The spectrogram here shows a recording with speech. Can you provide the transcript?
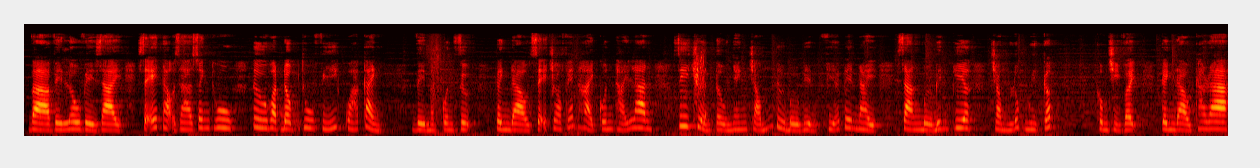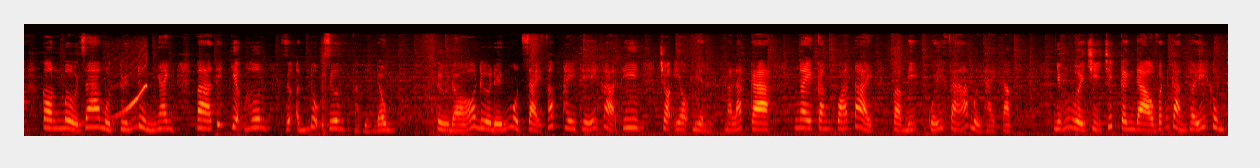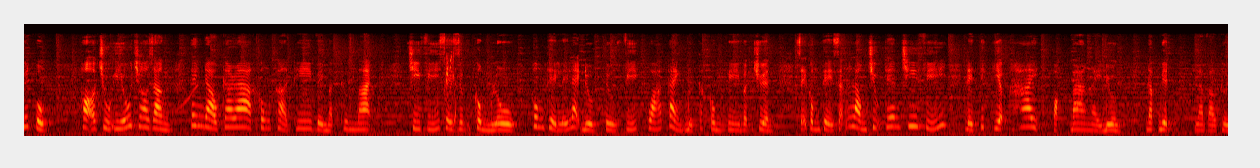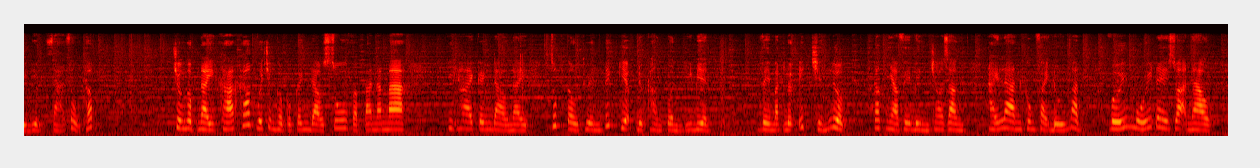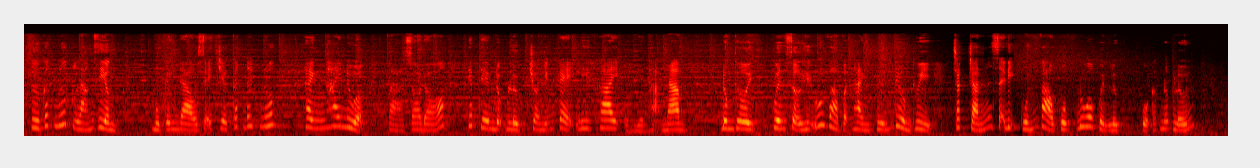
Và về lâu về dài sẽ tạo ra doanh thu từ hoạt động thu phí quá cảnh. Về mặt quân sự, kênh đào sẽ cho phép Hải quân Thái Lan di chuyển tàu nhanh chóng từ bờ biển phía bên này sang bờ bên kia trong lúc nguy cấp. Không chỉ vậy, kênh đào Kara còn mở ra một tuyến đường nhanh và tiết kiệm hơn giữa Ấn Độ Dương và Biển Đông. Từ đó đưa đến một giải pháp thay thế khả thi cho eo biển Malacca ngày càng quá tải và bị quấy phá bởi hải tặc. Những người chỉ trích kênh đào vẫn cảm thấy không thuyết phục. Họ chủ yếu cho rằng kênh đào Kara không khả thi về mặt thương mại chi phí xây dựng khổng lồ không thể lấy lại được từ phí quá cảnh bởi các công ty vận chuyển, sẽ không thể sẵn lòng chịu thêm chi phí để tiết kiệm 2 hoặc 3 ngày đường, đặc biệt là vào thời điểm giá dầu thấp. Trường hợp này khá khác với trường hợp của kênh đào Su và Panama, khi hai kênh đào này giúp tàu thuyền tiết kiệm được hàng tuần đi biển. Về mặt lợi ích chiến lược, các nhà phê bình cho rằng Thái Lan không phải đối mặt với mối đe dọa nào từ các nước láng giềng. Một kênh đào sẽ chia cắt đất nước thành hai nửa và do đó tiếp thêm động lực cho những kẻ ly khai ở miền Hạ Nam. Đồng thời, quyền sở hữu và vận hành tuyến đường thủy chắc chắn sẽ bị cuốn vào cuộc đua quyền lực của các nước lớn.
